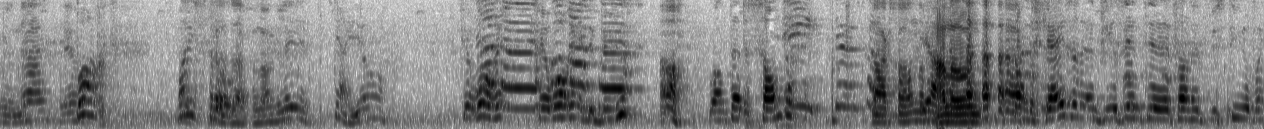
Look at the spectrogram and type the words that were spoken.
Goedendag. Bart, maestro. Dat is even lang geleden. Ja, ja. Veel waren, waren in de buurt, Ah, want dat is Sander. dag Sander. Ja. Hallo. Sander Keizer en vier zijn eh, van het bestuur van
